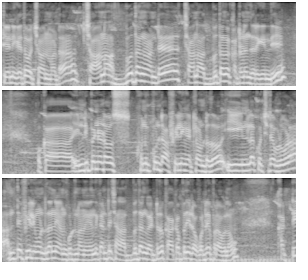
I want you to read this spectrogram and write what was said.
తీయడానికైతే వచ్చామన్నమాట. చాలా అద్భుతంగా అంటే చాలా అద్భుతంగా కట్టడం జరిగింది. ఒక ఇండిపెండెంట్ హౌస్ కొనుక్కుంటే ఆ ఫీలింగ్ ఎట్లా ఉంటుందో ఈ ఇంట్లోకి వచ్చేటప్పుడు కూడా అంతే ఫీలింగ్ ఉంటుందని అనుకుంటున్నాను. ఎందుకంటే చాలా అద్భుతంగా కట్టారు కాకపోతే ఇది ఒకటే ప్రాబ్లం కట్టి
